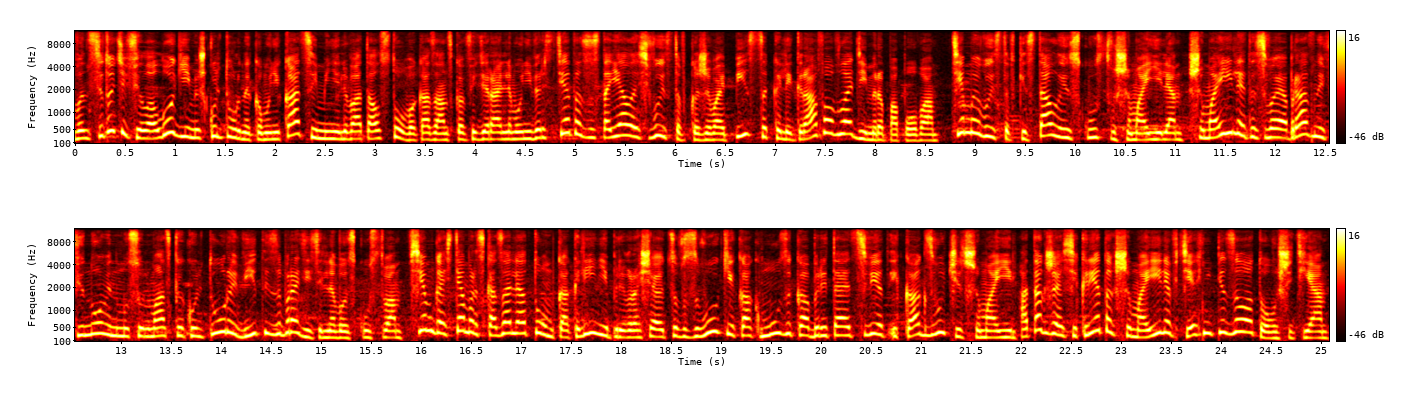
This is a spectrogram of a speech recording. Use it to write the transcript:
В Институте филологии и межкультурной коммуникации имени Льва Толстого Казанского федерального университета состоялась выставка живописца, каллиграфа Владимира Попова. Темой выставки стало искусство Шамаиля. Шамаиль – это своеобразный феномен мусульманской культуры, вид изобразительного искусства. Всем гостям рассказали о том, как линии превращаются в звуки, как музыка обретает цвет и как звучит Шамаиль, а также о секретах Шамаиля в технике золотого шитья.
